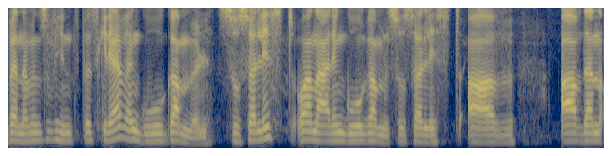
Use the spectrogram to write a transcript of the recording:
Benjamin så fint beskrev, en god gammel sosialist. Og han er en god gammel sosialist av, av den,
